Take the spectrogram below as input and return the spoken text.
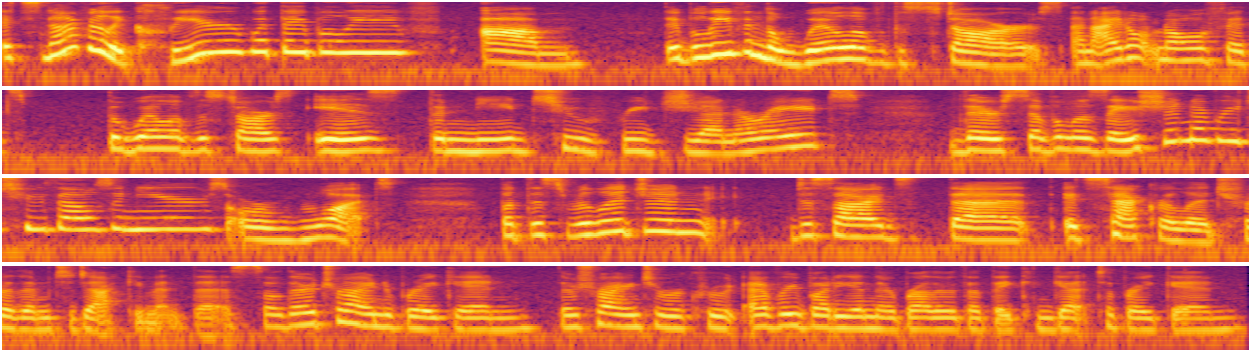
it's not really clear what they believe. Um, they believe in the will of the stars, and I don't know if it's the will of the stars is the need to regenerate their civilization every 2,000 years or what. But this religion decides that it's sacrilege for them to document this. So they're trying to break in. They're trying to recruit everybody and their brother that they can get to break in.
